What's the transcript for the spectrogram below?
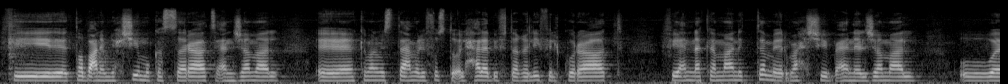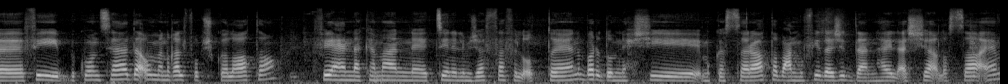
في طبعا بنحشيه مكسرات عين جمل كمان بنستعمل الفستق الحلبي في تغليف الكرات. في عنا كمان التمر محشي بعين الجمل وفي بيكون سادة أو منغلفه بشوكولاتة. في عنا كمان التين المجفف القطين برضو بنحشيه مكسرات. طبعا مفيدة جدا هاي الأشياء للصائم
